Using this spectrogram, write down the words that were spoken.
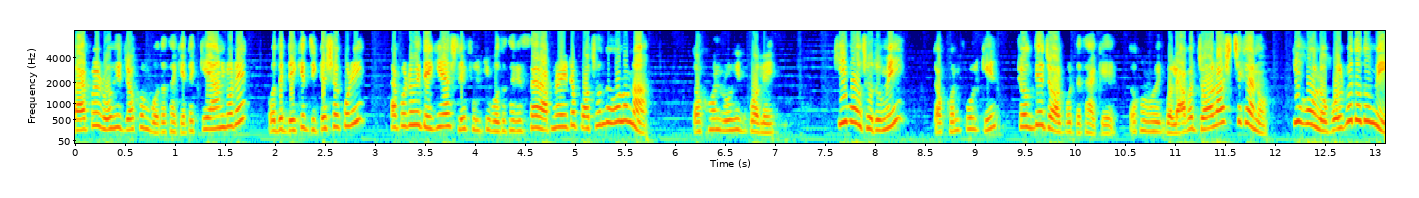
তারপরে রোহিত যখন বলতে থাকে, এটা কে আনলো রে? ওদের ডেকে জিজ্ঞাসা করি। তারপর রোহিত এগিয়ে আসলে ফুলকি বলতে থাকে, স্যার, আপনার এটা পছন্দ হলো না? তখন রোহিত বলে, কি বলছো তুমি? তখন ফুলকির চোখ দিয়ে জল পড়তে থাকে। তখন রোহিত বলে, আবার জল আসছে কেন? কি হলো? বলবে তো তুমি।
